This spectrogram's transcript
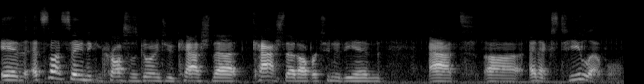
and that's not saying Nikki Cross is going to cash that cash that opportunity in at uh, NXT level,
